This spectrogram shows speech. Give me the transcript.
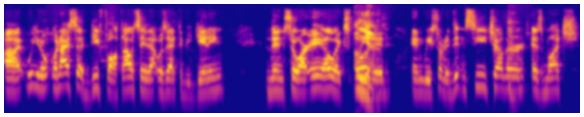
Uh, well, you know, when I said default, I would say that was at the beginning. And then so our AO exploded and we sort of didn't see each other as much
